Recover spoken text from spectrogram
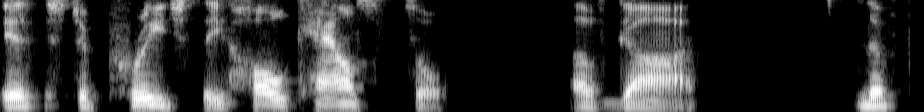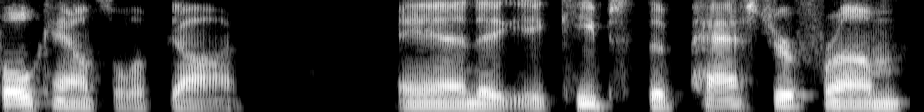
is to preach the whole counsel of God, the full counsel of God. And it, it keeps the pastor from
